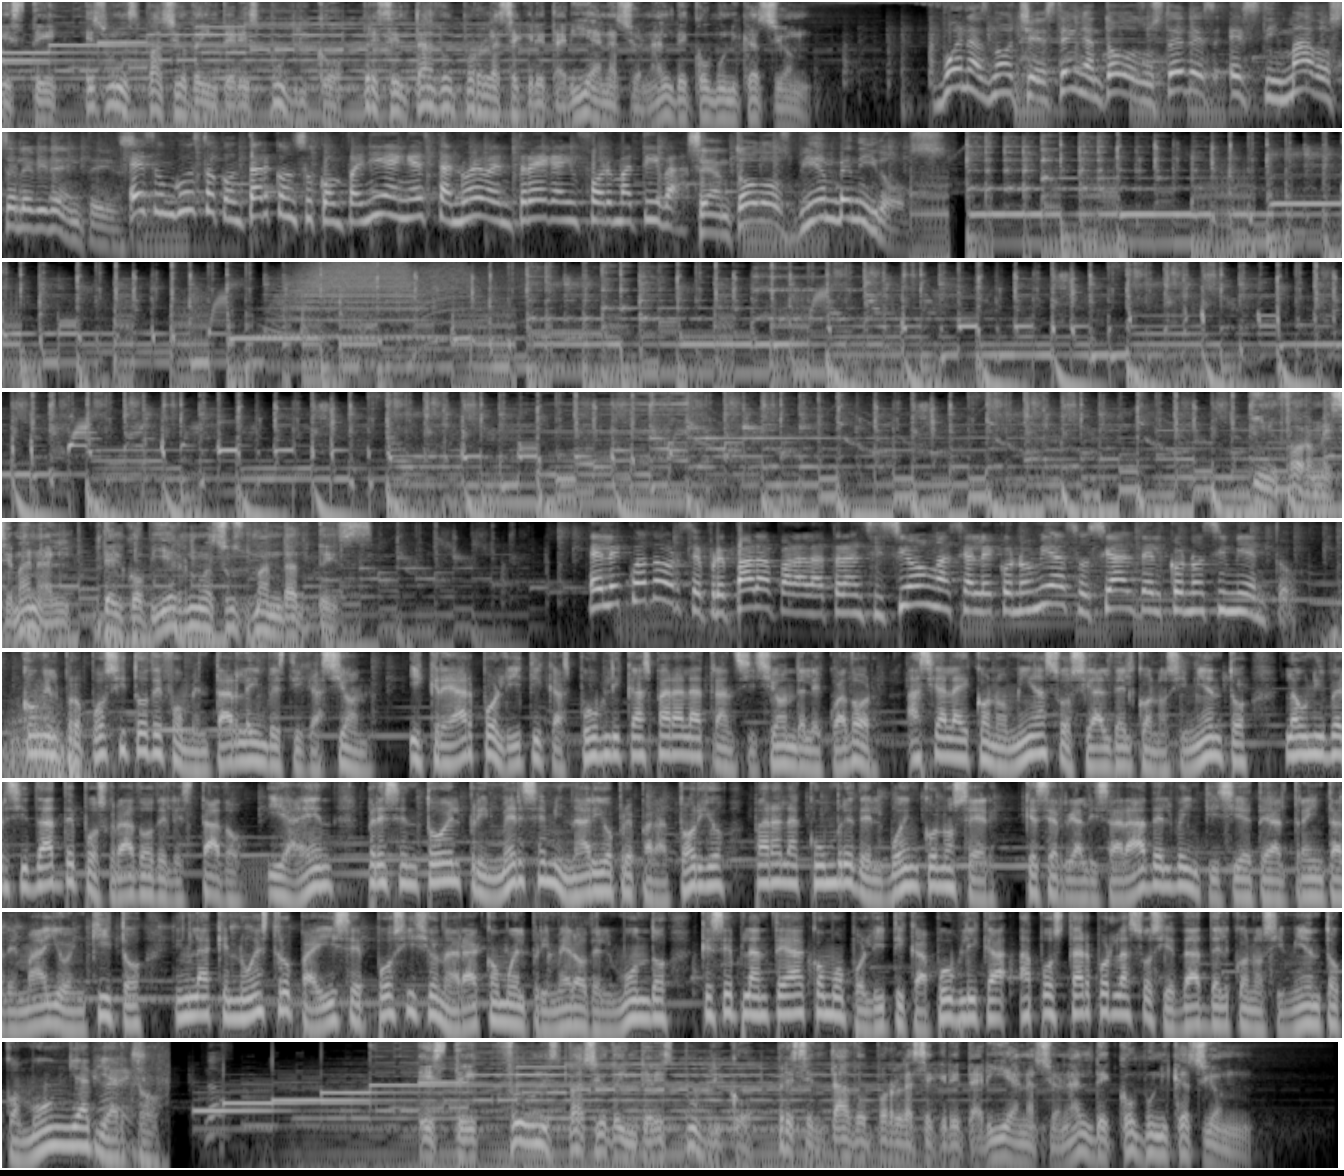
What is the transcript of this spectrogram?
Este es un espacio de interés público presentado por la Secretaría Nacional de Comunicación. Buenas noches, tengan todos ustedes, estimados televidentes. Es un gusto contar con su compañía en esta nueva entrega informativa. Sean todos bienvenidos. Informe semanal del gobierno a sus mandantes. El Ecuador se prepara para la transición hacia la economía social del conocimiento. Con el propósito de fomentar la investigación y crear políticas públicas para la transición del Ecuador hacia la economía social del conocimiento, la Universidad de Posgrado del Estado, IAEN, presentó el primer seminario preparatorio para la Cumbre del Buen Conocer, que se realizará del 27 al 30 de mayo en Quito, en la que nuestro país se posicionará como el primero del mundo que se plantea como política pública apostar por la sociedad del conocimiento común y abierto. Este fue un espacio de interés público presentado por la Secretaría Nacional de Comunicación.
